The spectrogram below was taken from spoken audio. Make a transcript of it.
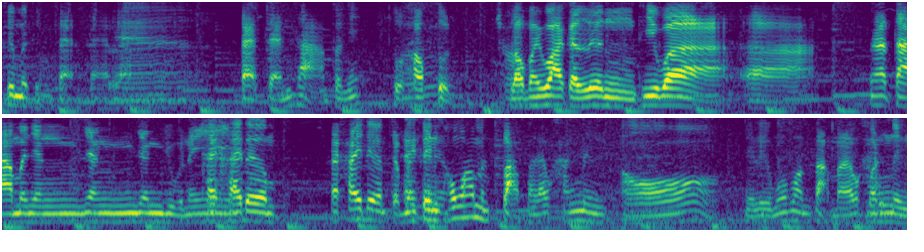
ขึ้นมาถึง8 0 0 0 0 0แล้แล้วว8 0 0 0 0 3ตัวนี้ตัวท็อปสุดชอบเราไม่ว่ากันเรื่องที่ว่าอ่าหน้าตามันยังยังยังอยู่ในคล้ายๆเดิมคล้ายๆเดิมแต่มันเป็นคล้ายๆเดิมเพราะว่ามันปรับมาแล้วครั้งหนึ่งอ๋ออย่าลืมว่ามันปรับมาแล้วครั้งหนึ่ง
